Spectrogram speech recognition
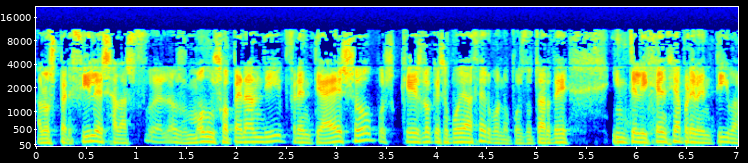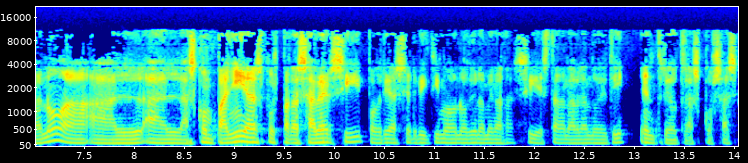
a los perfiles, a, los modus operandi, frente a eso, pues, ¿qué es lo que se puede hacer? Bueno, pues dotar de inteligencia preventiva, ¿no? A, las compañías, pues para saber si podría ser víctima o no de una amenaza, si están hablando de ti, entre otras cosas.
